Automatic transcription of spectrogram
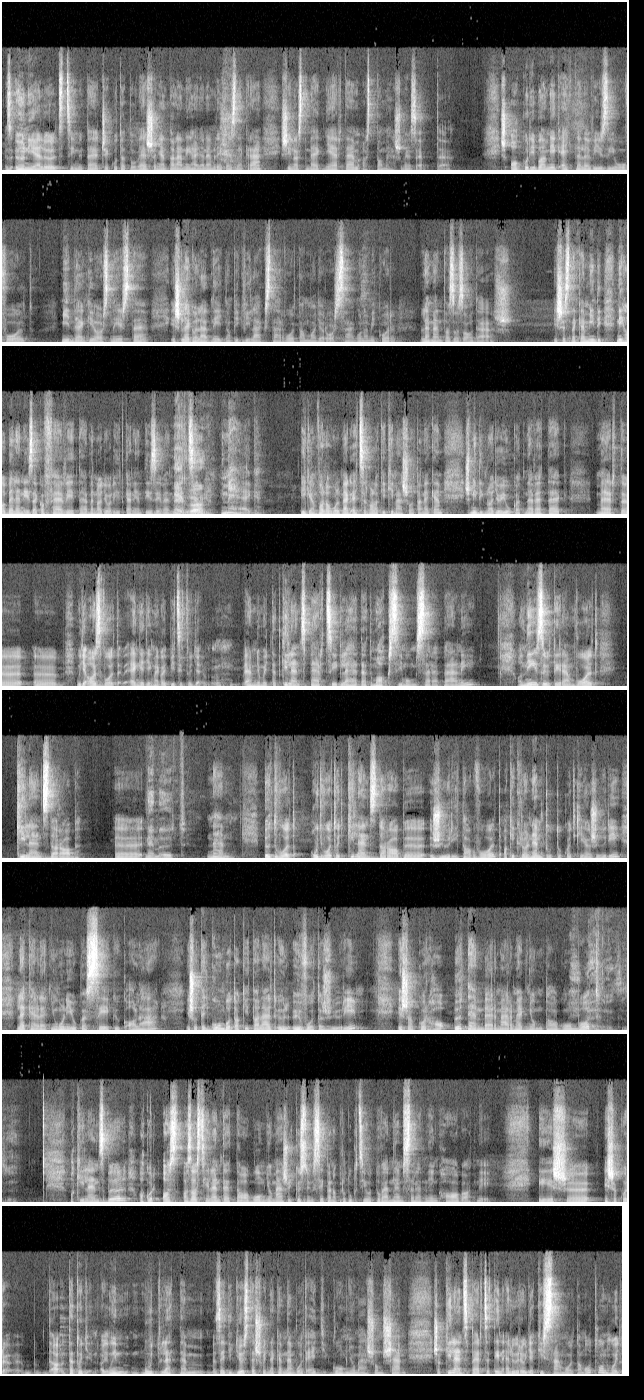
az Önjelölt című tehetségkutató versenyen, talán néhányan emlékeznek rá, és én azt megnyertem, azt Tamás vezette. És akkoriban még egy televízió volt, mindenki azt nézte, és legalább négy napig világsztár voltam Magyarországon, amikor lement az az adás. És ezt nekem mindig, néha belenézek a felvételbe, nagyon ritkán, ilyen tíz éven. Megvan? Meg. Igen, valahol meg, egyszer valaki kimásolta nekem, és mindig nagyon jókat nevetek, mert ö, ö, ugye az volt, engedjék meg egy picit, hogy elmondjam, hogy tehát 9 percig lehetett maximum szerepelni. A nézőtéren volt 9 darab Ö, nem öt? Nem. Öt volt, úgy volt, hogy kilenc darab zsűri tag volt, akikről nem tudtuk, hogy ki a zsűri, le kellett nyúlniuk a székük alá, és ott egy gombot, aki talált, ő, ő volt a zsűri, és akkor, ha öt ember már megnyomta a gombot, a kilencből, akkor az, az azt jelentette a gombnyomás, hogy köszönjük szépen a produkciót, tovább nem szeretnénk hallgatni. És, és akkor, tehát hogy én úgy lettem az egyik győztes, hogy nekem nem volt egy gomnyomásom sem. És a kilenc percet én előre ugye kiszámoltam otthon, hogy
